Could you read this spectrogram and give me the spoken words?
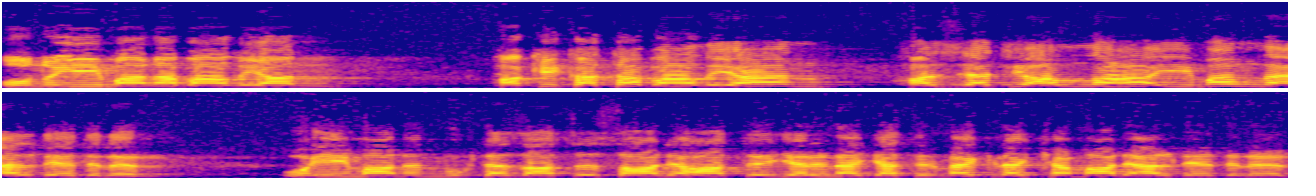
onu imana bağlayan, hakikata bağlayan, Hazreti Allah'a imanla elde edilir. O imanın muhtezası, salihatı yerine getirmekle kemali elde edilir.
